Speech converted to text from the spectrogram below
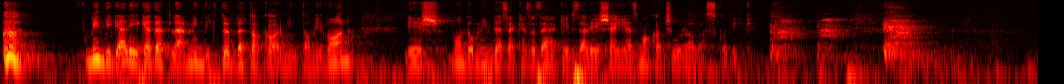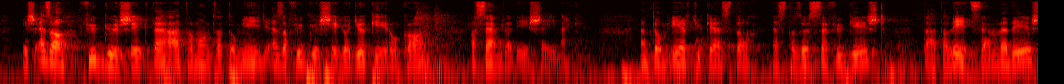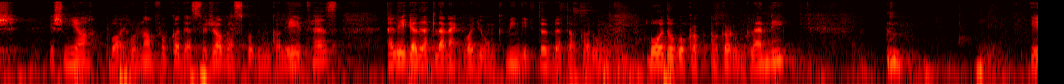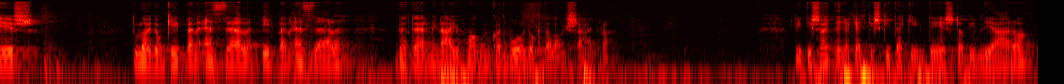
mindig elégedetlen, mindig többet akar, mint ami van, és mondom, mindezekhez az elképzeléseihez makacsul ragaszkodik. És ez a függőség tehát, ha mondhatom így, ez a függőség a gyökéroka a szenvedéseinek. Nem tudom, értjük ezt, a, ezt az összefüggést, tehát a létszenvedés, és mi a baj, honnan fakad ez, hogy ragaszkodunk a léthez, elégedetlenek vagyunk, mindig többet akarunk, boldogok akarunk lenni, és tulajdonképpen ezzel, éppen ezzel determináljuk magunkat boldogtalanságra. Itt is hagyd tegyek egy kis kitekintést a Bibliára.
